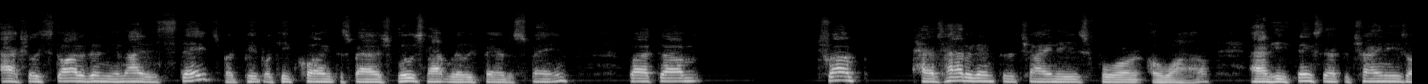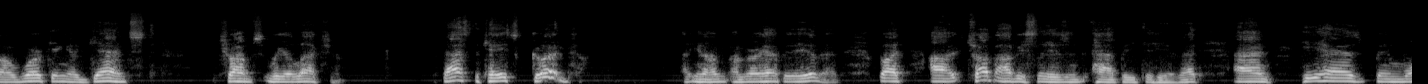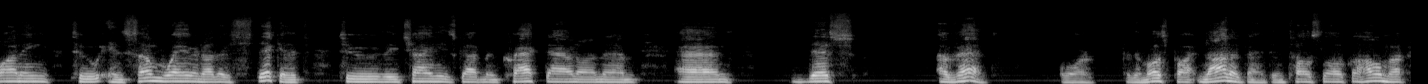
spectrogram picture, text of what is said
actually started in the United States, but people keep calling it the Spanish flu. It's not really fair to Spain. But um, Trump has had it into the Chinese for a while, and he thinks that the Chinese are working against Trump's reelection. If that's the case, good. Uh, you know, I'm, I'm very happy to hear that. But uh, Trump obviously isn't happy to hear that. And he has been wanting to, in some way or another, stick it to the Chinese government, crack down on them. And this event, or for the most part, non event in Tulsa, Oklahoma,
